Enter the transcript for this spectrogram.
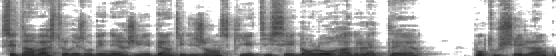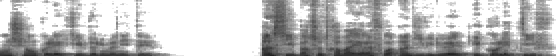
c'est un vaste réseau d'énergie et d'intelligence qui est tissé dans l'aura de la Terre pour toucher l'inconscient collectif de l'humanité. Ainsi, par ce travail à la fois individuel et collectif,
